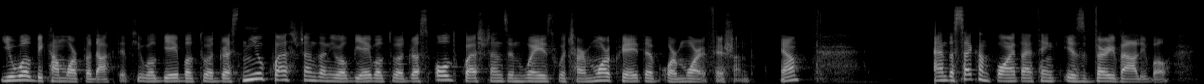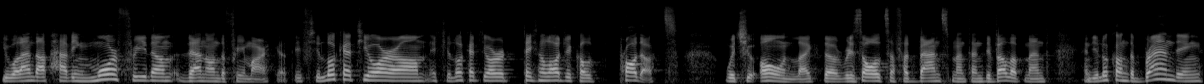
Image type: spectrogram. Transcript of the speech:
you will become more productive. You will be able to address new questions and you will be able to address old questions in ways which are more creative or more efficient. Yeah? And the second point, I think, is very valuable. You will end up having more freedom than on the free market. If you look at your, um, if you look at your technological products, which you own, like the results of advancement and development, and you look on the branding,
